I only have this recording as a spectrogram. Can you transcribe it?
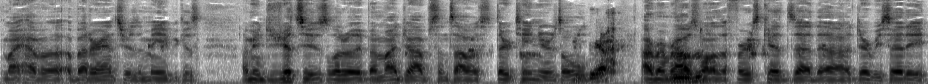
might have a, a better answer than me because, I mean, jiu-jitsu has literally been my job since I was 13 years old. I remember mm-hmm. I was mm-hmm. one of the first kids at uh, Derby City,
